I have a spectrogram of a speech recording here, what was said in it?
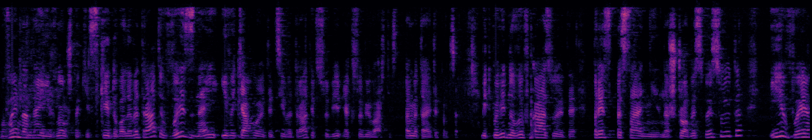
Ви на неї знову ж таки скидували витрати, ви з неї і витягуєте ці витрати в собі як собі вартість. Пам'ятайте про це. Відповідно, ви вказуєте при списанні, на що ви списуєте, і ви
